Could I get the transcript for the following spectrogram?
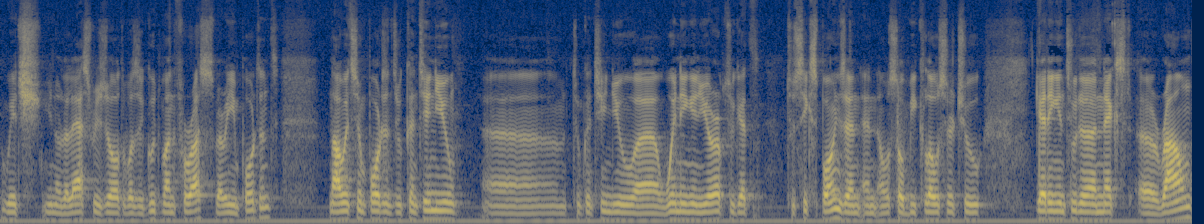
which you know the last result was a good one for us, very important. Now it's important to continue um to continue uh, winning in Europe to get to six points and, and also be closer to getting into the next uh, round.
